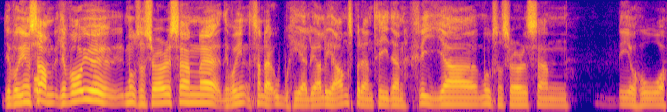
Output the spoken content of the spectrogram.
Det var ju en sam det var ju motståndsrörelsen, eh, det var ju en sån där ohelig allians på den tiden. Fria, motståndsrörelsen, BH,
